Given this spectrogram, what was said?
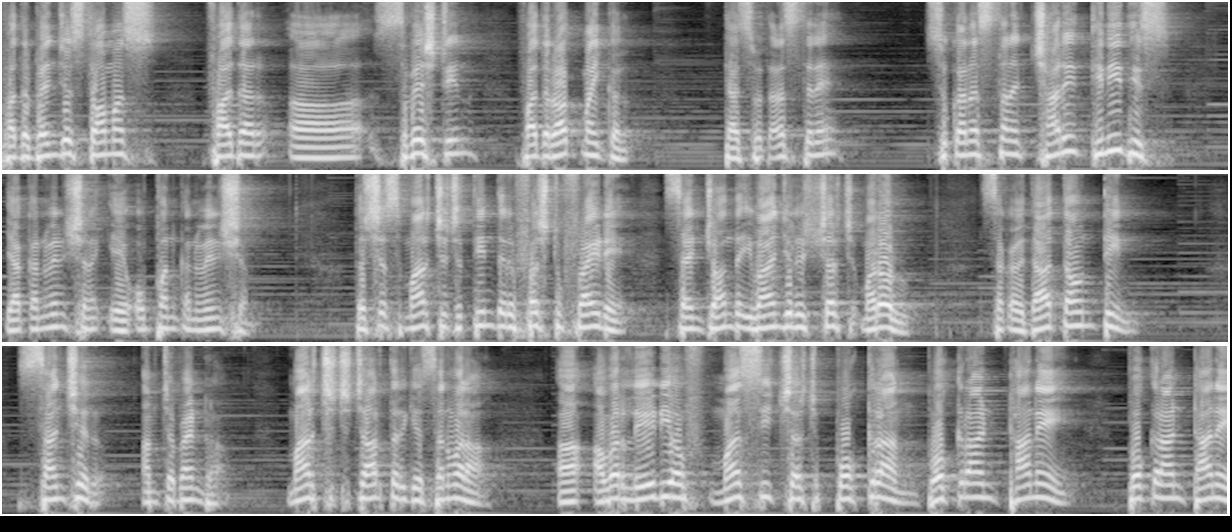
फादर बेंजस Thomas father Sebastian father Rock Michael त्या स्वतः आसतले सुखान आसतना चारय तिन्ही दीस ह्या कन्व्हेन्शन ए ओपन कन्व्हेन्शन तशेंच मार्चाचे तीन तरी first Friday Saint John the Evangelist church Marol. सकाळी धा तावन तीन सांचेर आमच्या बँड्रा. मार्चच्या चार तारखे सनवारा our lady of mercy church Pokhran Pokhran Thane Pokhran Thane.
